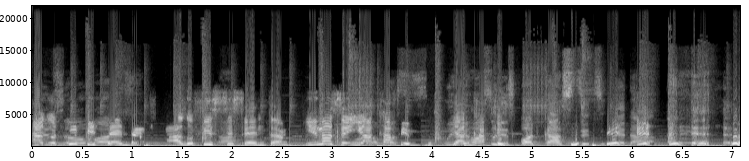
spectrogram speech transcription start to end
I go so fit send them. I go fit still ah. send them. You know, say you are capable. We are hustle capable. this podcast together.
